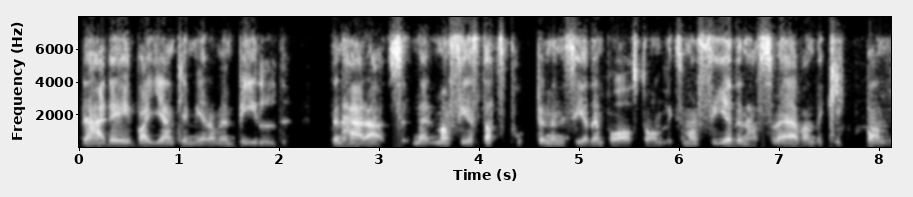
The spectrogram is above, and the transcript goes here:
det här det är bara egentligen mer av en bild. Den här s- när man ser stadsporten när ni ser den på avstånd. Liksom, man ser den här svävande klippan.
